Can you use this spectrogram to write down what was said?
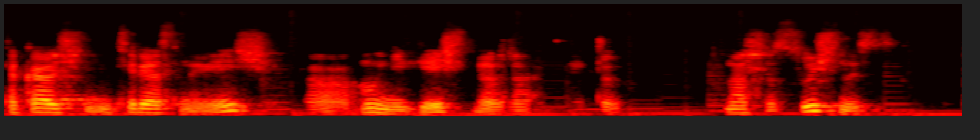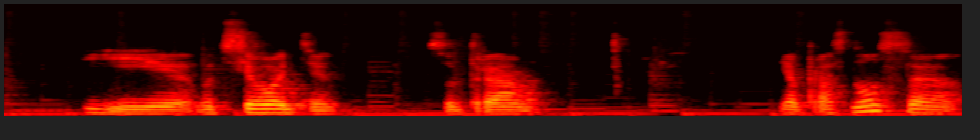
такая очень интересная вещь, ну не вещь даже, это наша сущность. И вот сегодня с утра я проснулся,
